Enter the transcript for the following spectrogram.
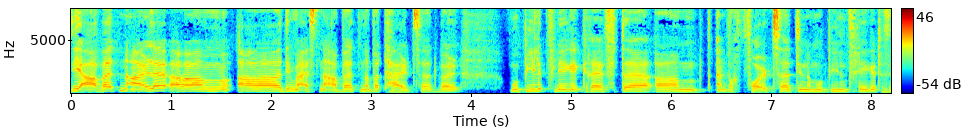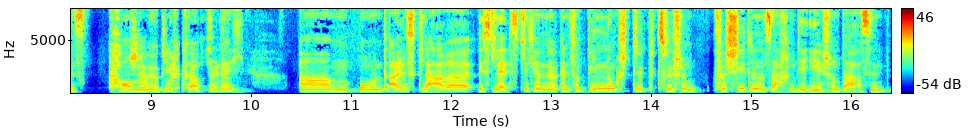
Die arbeiten alle, ähm, äh, die meisten arbeiten aber Teilzeit, weil mobile Pflegekräfte ähm, einfach Vollzeit in der mobilen Pflege, das ist kaum Schafft möglich körperlich. Ähm, und alles klarer ist letztlich ein, ein, Verbindungsstück zwischen verschiedenen Sachen, die eh schon da sind.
